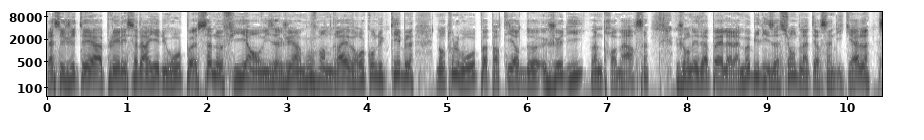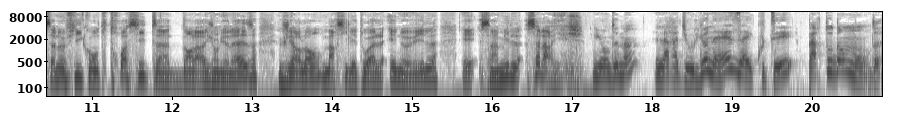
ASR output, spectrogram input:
La CGT a appelé les salariés du groupe Sanofi à envisager un mouvement de grève reconductible dans tout le groupe à partir de jeudi 23 mars, journée d'appel à la mobilisation de l'intersyndicale. Sanofi compte trois sites dans la région lyonnaise, Gerland, Marcy-l'Étoile et Neuville, et 5000 salariés. Lyon demain? La radio lyonnaise a écouté partout dans le monde.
